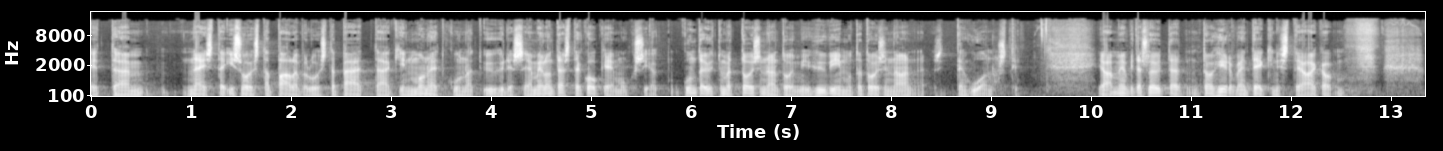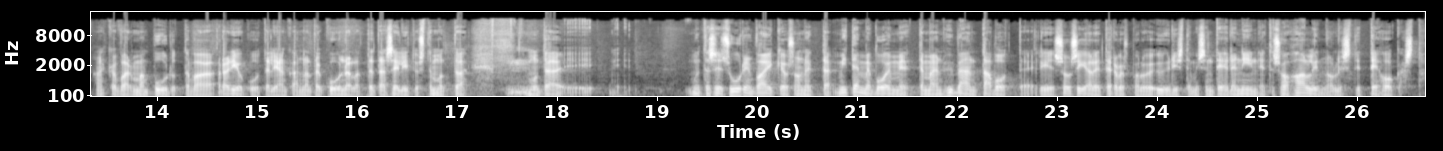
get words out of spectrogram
että näistä isoista palveluista päättääkin monet kunnat yhdessä. Ja meillä on tästä kokemuksia. Kuntayhtymät toisinaan toimii hyvin, mutta toisinaan sitten huonosti. Ja meidän pitäisi löytää, tuo on hirveän teknistä ja aika, aika varmaan puuduttavaa radiokuuntelijan kannalta kuunnella tätä selitystä, mutta, mutta mutta se suurin vaikeus on, että miten me voimme tämän hyvän tavoitteen, eli sosiaali- ja terveyspalvelujen yhdistämisen tehdä niin, että se on hallinnollisesti tehokasta.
